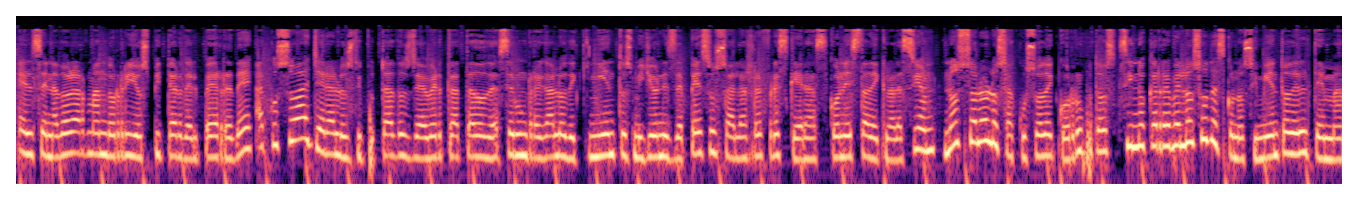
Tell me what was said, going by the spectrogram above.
El senador Armando Ríos Peter del PRD acusó ayer a los diputados de haber tratado de hacer un regalo de 500 millones de pesos a las refresqueras. Con esta declaración, no solo los acusó de corruptos, sino que reveló su desconocimiento del tema.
